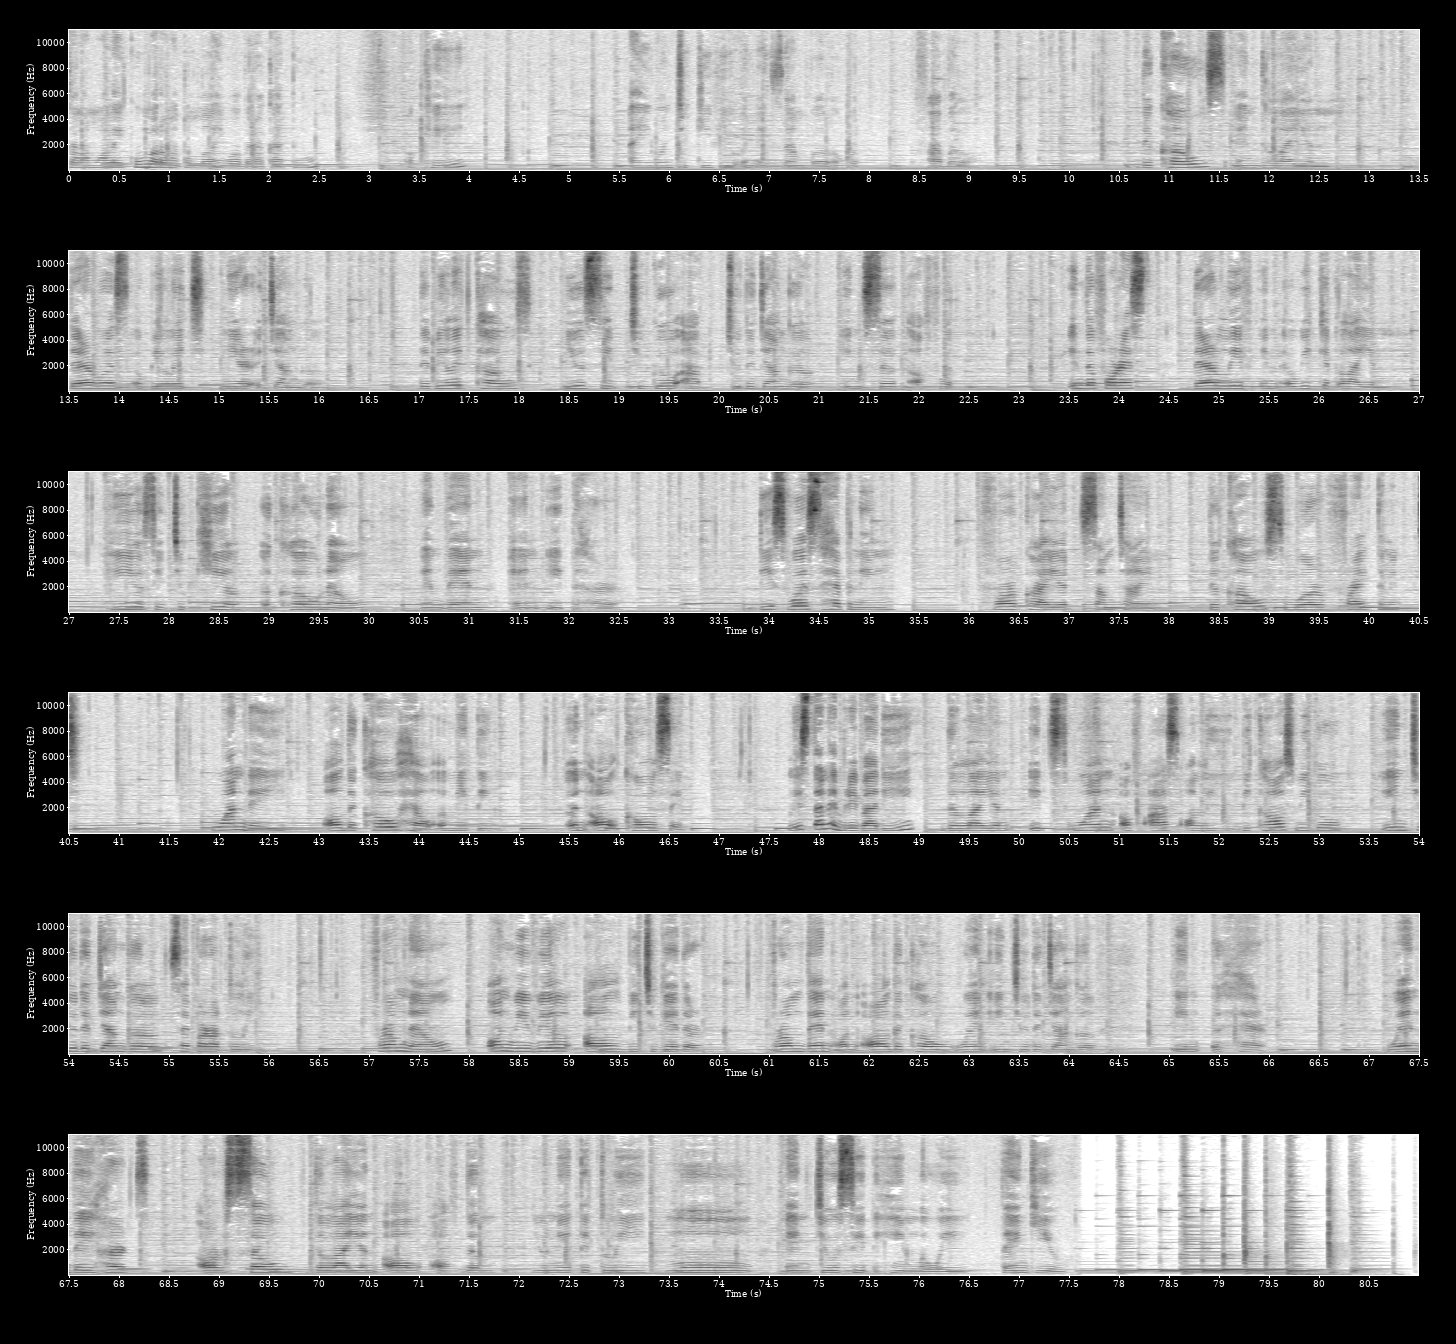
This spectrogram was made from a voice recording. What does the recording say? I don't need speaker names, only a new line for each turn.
Assalamualaikum warahmatullahi wabarakatuh. Okay, I want to give you an example of a fable. The cows and the lion. There was a village near a jungle. The village cows used it to go up to the jungle in search of food. In the forest, there lived in a wicked lion. He used it to kill a cow now and then and eat her. This was happening for quite some time. The cows were frightened. One day, all the cow held a meeting. An old cow said, Listen, everybody, the lion eats one of us only because we go into the jungle separately. From now on, we will all be together. From then on, all the cow went into the jungle in a herd. When they heard or saw the lion, all of them unitedly moo and chased him away. Thank you.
